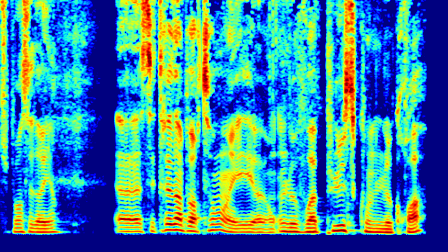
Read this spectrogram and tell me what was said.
tu penses, Adrien? Euh, c'est très important et euh, on le voit plus qu'on ne le croit.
